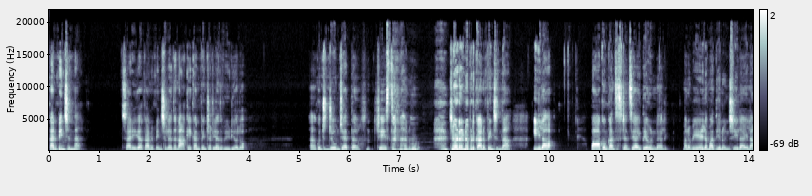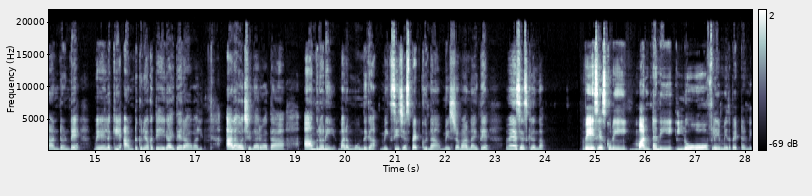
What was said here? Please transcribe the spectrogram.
కనిపించిందా? సరిగ్గా కనిపించలేదు. నాకే కనిపించట్లేదు వీడియోలో. కొంచెం జూమ్ చేస్తా చేస్తున్నాను. చూడండి ఇప్పుడు కనిపించిందా? ఇలా పాకం కన్సిస్టెన్సీ అయితే ఉండాలి. మన వేళ్ళ మధ్య నుంచి ఇలా ఇలా అంటుంటే వేళ్ళకి అంటుకుని ఒక తీగ అయితే రావాలి. అలా వచ్చిన తర్వాత అందులోని మనం ముందుగా మిక్సీ చేసి పెట్టుకున్న మిశ్రమాన్ని అయితే వేసేసుకుందాం. వేసేసుకుని మంటని లో ఫ్లేమ్ మీద పెట్టండి.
